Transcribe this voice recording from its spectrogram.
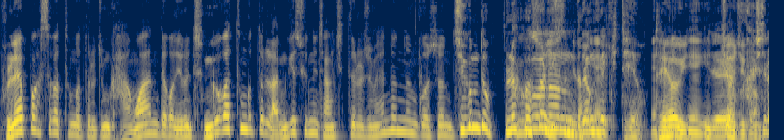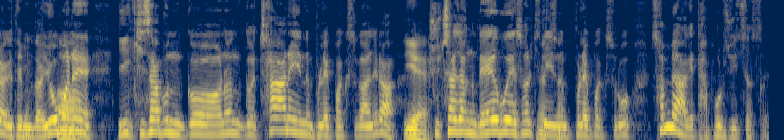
블랙박스 같은 것들을 좀 강화한다거나 이런 증거 같은 것들을 남길 수 있는 장치들을 좀 해놓는 것은 지금도 블랙박스는 있습니다. 명백히 돼요. 예. 되어 예, 있, 예. 있죠 예, 지금. 확실하게 됩니다. 요번에 어. 이 기사분 거는 그 차 안에 있는 블랙박스가 아니라 예. 주차장 내부에 설치되어 그렇죠. 있는 블랙박스로 선명하게 다 볼 수 있었어요.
